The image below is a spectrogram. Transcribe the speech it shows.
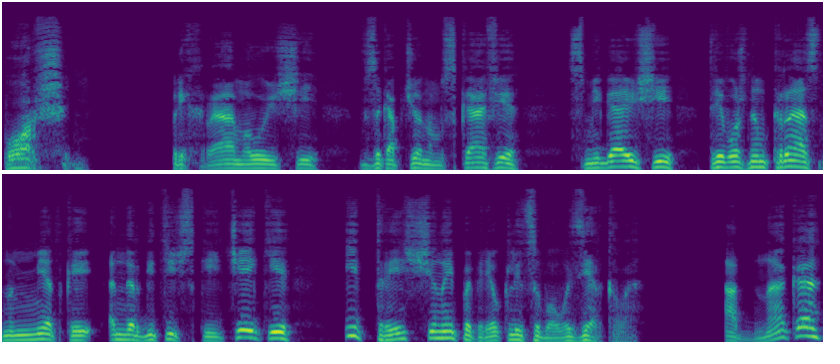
поршень, прихрамывающий в закопченном скафе, смигающий тревожным красным меткой энергетической ячейки и трещиной поперек лицевого зеркала. Однако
